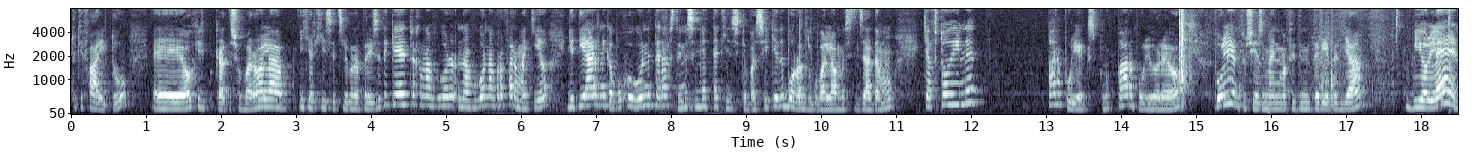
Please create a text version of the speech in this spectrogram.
το κεφάλι του. Ε, όχι κάτι σοβαρό, αλλά είχε αρχίσει έτσι λίγο να πρίζεται και έτρεχα να βγω, να βγω να βρω φαρμακείο. Γιατί η άρνηκα που έχω εγώ είναι τεράστια. Είναι σε μια τέτοια συσκευασία και δεν μπορώ να την κουβαλάω μέσα στην τσάντα μου. Και αυτό είναι πάρα πολύ έξυπνο, πάρα πολύ ωραίο. Πολύ ενθουσιασμένη με αυτή την εταιρεία, παιδιά. Μπιολέν,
